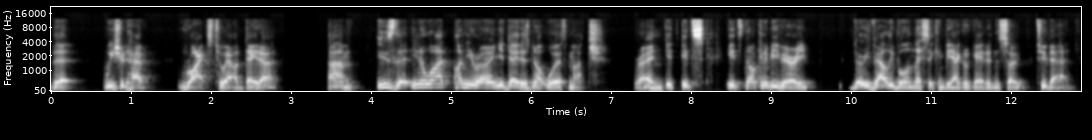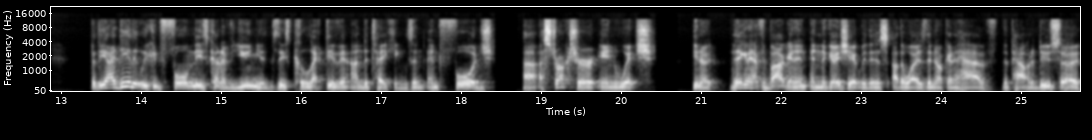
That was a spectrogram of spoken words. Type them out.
that we should have rights to our data um, is that, you know what, on your own, your data is not worth much, right? Mm-hmm. It, it's, it's not going to be very, very valuable unless it can be aggregated. And so too bad. But the idea that we could form these kind of unions, these collective undertakings, and, and forge uh, a structure in which you know they're going to have to bargain and, and negotiate with this. otherwise they're not going to have the power to do so.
